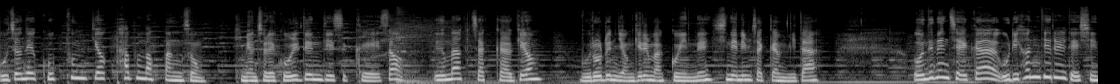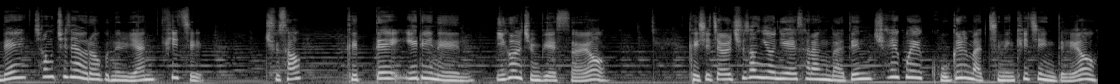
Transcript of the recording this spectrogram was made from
오전의 고품격 팝음악 방송 김현철의 골든 디스크에서 음악 작가 겸 물오른 연기를 맡고 있는 신혜림 작가입니다. 오늘은 제가 우리 현디를 대신해 청취자 여러분을 위한 퀴즈 추석 그때 1위는 이걸 준비했어요. 그 시절 추석 연휴에 사랑받은 최고의 곡을 맞히는 퀴즈인데요.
